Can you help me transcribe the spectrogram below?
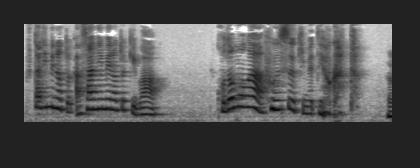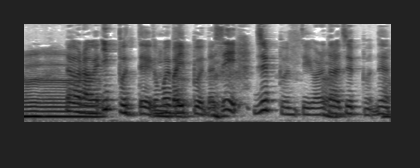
二、人目の時、あ、三人目の時は、子供が分数決めてよかった。だから、1分って思えば1分だし、10分って言われたら10分で、うん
